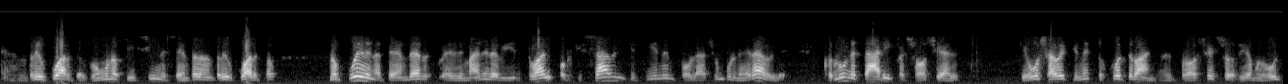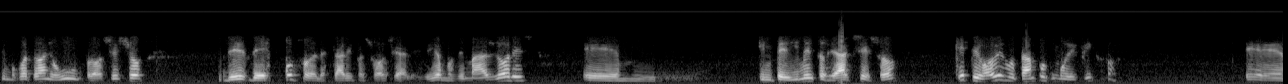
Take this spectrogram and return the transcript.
en Río Cuarto, con una oficina centrada en Río Cuarto, no pueden atender eh, de manera virtual porque saben que tienen población vulnerable, con una tarifa social, que vos sabés que en estos cuatro años, el proceso, digamos, los últimos cuatro años hubo un proceso de despojo de las tarifas sociales, digamos, de mayores eh, impedimentos de acceso, que este gobierno tampoco modificó. Eh,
